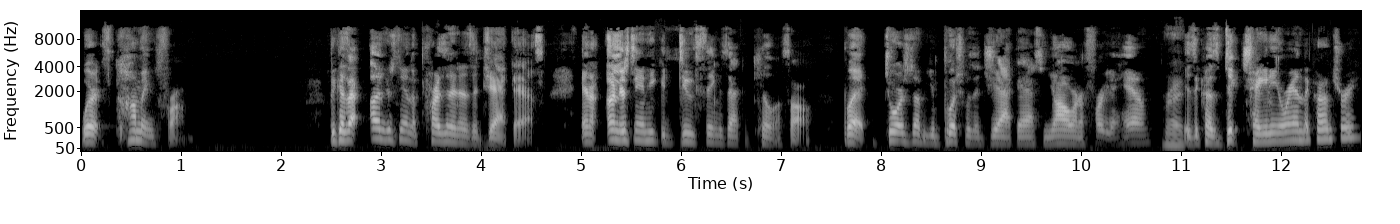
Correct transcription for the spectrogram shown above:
where it's coming from because I understand the president is a jackass, and I understand he could do things that could kill us all. But George W. Bush was a jackass, and y'all weren't afraid of him. Right. Is it because Dick Cheney ran the country?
